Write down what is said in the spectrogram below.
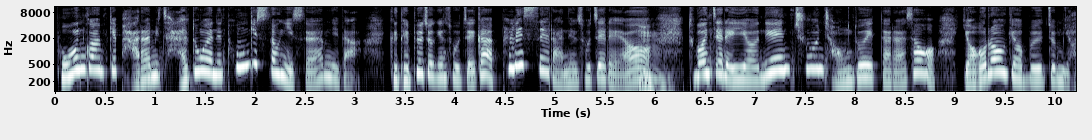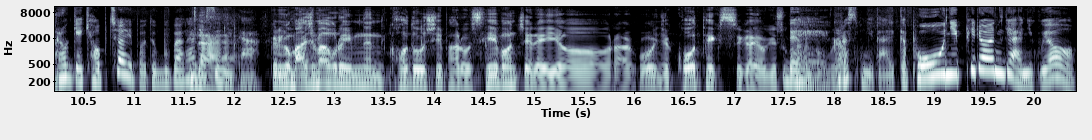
보온과 함께 바람이 잘 통하는 통기성이 있어야 합니다. 그 대표 적인 소재가 fleece라는 소재래요. 음. 두 번째 layer는 추운 정도에 따라서 여러 겹을 좀 여러 개 겹쳐 입어도 무방하겠습니다. 네. 그리고 마지막으로 입는 겉옷이 바로 세 번째 layer라고 이제 고텍스가 여기에 속하는 네, 거고요. 그렇습니다. 그러니까 보온이 필요한 게 아니고요.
